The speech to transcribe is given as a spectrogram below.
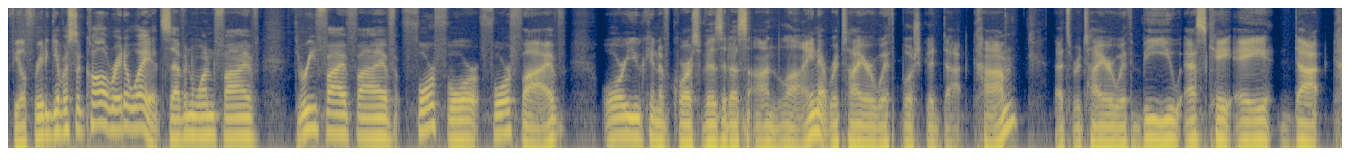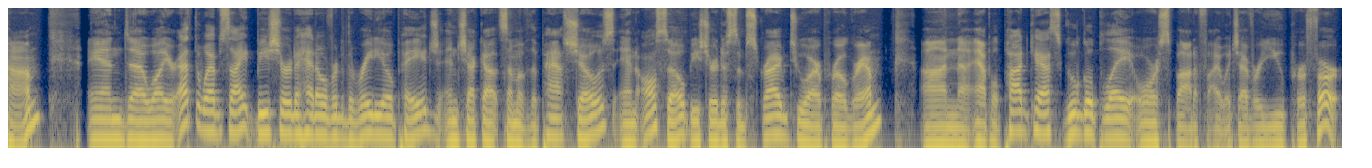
feel free to give us a call right away at 715 355 4445 or you can, of course, visit us online at retirewithbuska.com. That's retirewithbuska.com. And uh, while you're at the website, be sure to head over to the radio page and check out some of the past shows. And also be sure to subscribe to our program on uh, Apple Podcasts, Google Play, or Spotify, whichever you prefer.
